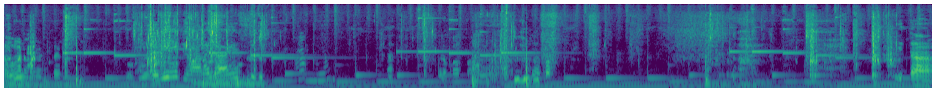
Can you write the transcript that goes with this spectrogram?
Bawangan apa? jadi gimana guys Kita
